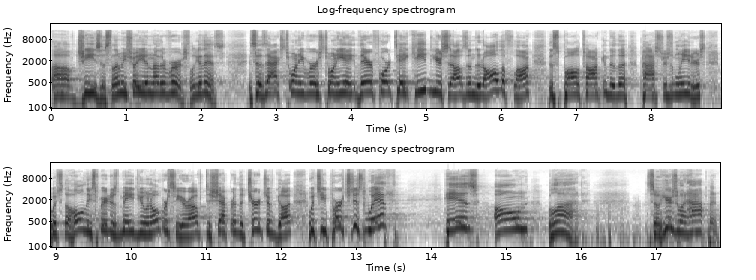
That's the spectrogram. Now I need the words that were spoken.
of Jesus. Let me show you another verse. Look at this. It says, Acts 20, verse 28, therefore take heed to yourselves and to all the flock. This is Paul talking to the pastors and leaders, which the Holy Spirit has made you an overseer of to shepherd the church of God, which he purchased with his own blood. So here's what happened.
